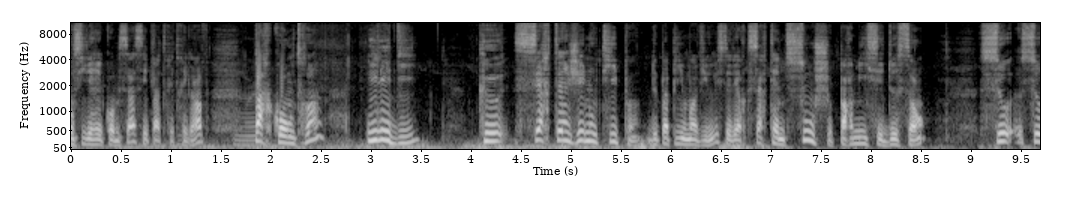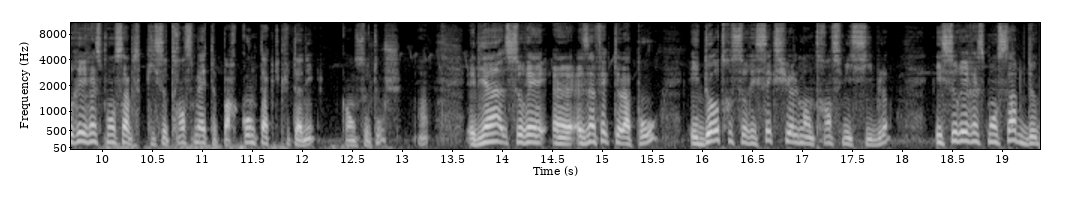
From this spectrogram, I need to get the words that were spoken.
considéré comme ça, c'est pas très très grave. Par contre, il est dit que certains génotypes de papillomavirus, c'est-à-dire que certaines souches parmi ces 200, seraient responsables, qui se transmettent par contact cutané quand on se touche, hein, eh bien, seraient, euh, elles infectent la peau et d'autres seraient sexuellement transmissibles et seraient responsables de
